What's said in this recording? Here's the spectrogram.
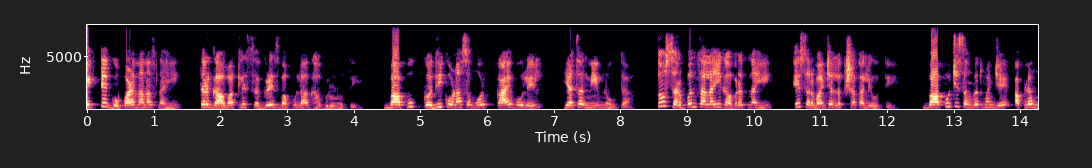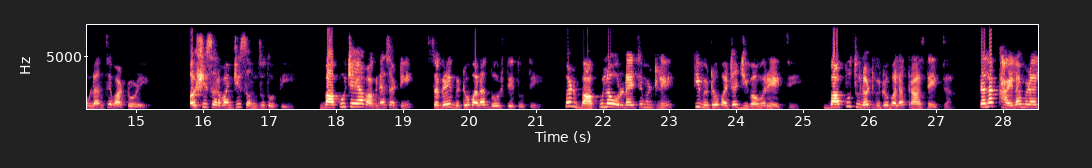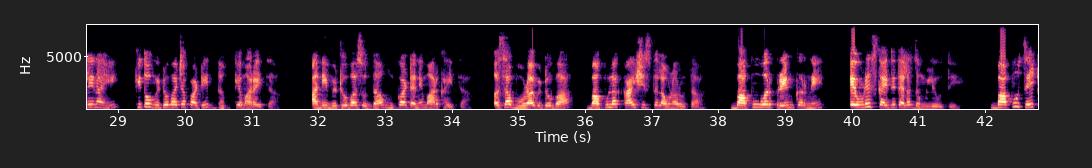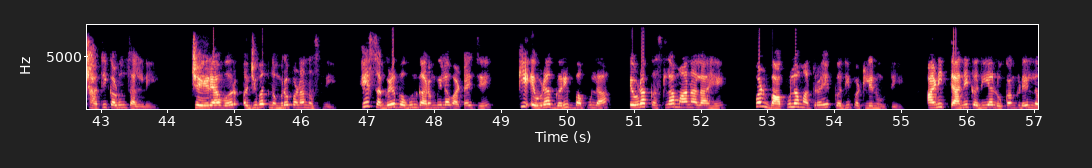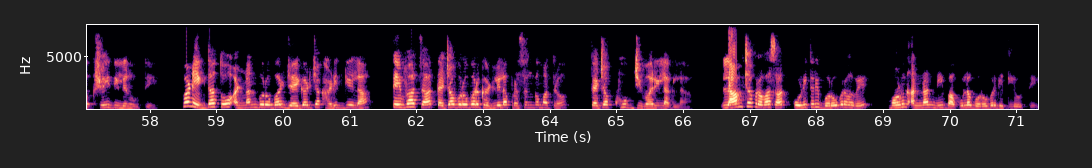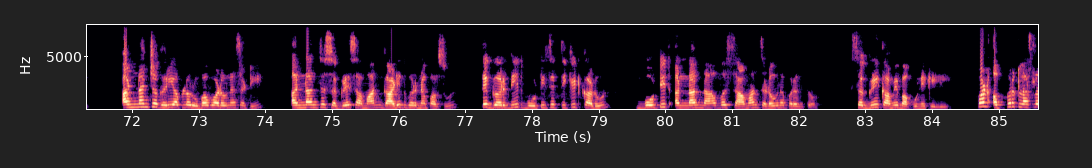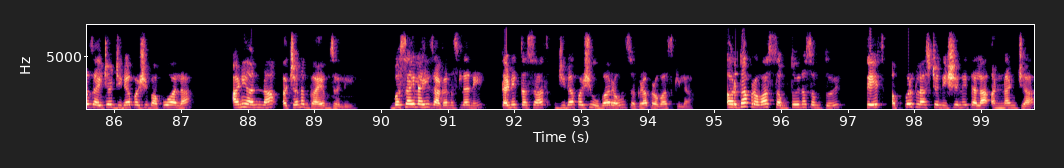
एकटे गोपाळनानाच नाही तर गावातले सगळेच बापूला घाबरून होते. बापू कधी कोणासमोर काय बोलेल याचा नेम नव्हता. तो सरपंचालाही घाबरत नाही हे सर्वांच्या लक्षात आले होते. बापूची संगत म्हणजे आपल्या मुलांचे वाटोळे. अशी सर्वांची समजूत होती. बापूच्या या वागण्यासाठी सगळे विठोबाला दोष देत होते. पण बापूला ओरडायचे म्हटले की विठोबाच्या जीवावर यायचे. बापू चुलट विठोबाला त्रास द्यायचा. त्याला खायला मिळाले नाही की तो विठोबाच्या पाठीत धपके मारायचा आणि विठोबा सुद्धा मुकाट्याने मार खायचा. असा भोळा विठोबा बापूला काय शिस्त लावणार होता? बापूवर प्रेम करणे एवढेच काय ते त्याला जमले होते. बापूचे छाती काढून चालणे चेहऱ्यावर अजिबात नम्रपणा नसणे हे सगळे बघून गारंबीला वाटायचे की एवढ्या गरीब बापूला एवढा कसला मान आला आहे? पण बापूला मात्र हे कधी पटले नव्हते आणि त्याने कधी या लोकांकडे लक्षही दिले नव्हते. पण एकदा तो अण्णांबरोबर जयगडच्या खाडीत गेला तेव्हाचा त्याच्याबरोबर घडलेला प्रसंग मात्र त्याच्या खूप जिवारी लागला. लांबच्या प्रवासात कोणीतरी बरोबर हवे म्हणून अण्णांनी बापूला बरोबर घेतले होते. अण्णांच्या घरी आपला रुबाब वाढवण्यासाठी अण्णांचे सगळे सामान गाडीत भरण्यापासून ते गर्दीत बोटीचे तिकीट काढून बोटीत अण्णांना व सामान चढवण्यापर्यंत सगळी कामे बापूने केली. पण अप्पर क्लासला जायच्या जिन्यापाशी बापू आला आणि अण्णा अचानक गायब झाले. बसायलाही जागा नसल्याने त्याने तसाच जिन्यापाशी उभा राहून सगळा प्रवास केला. अर्धा प्रवास संपतोय ना संपतोय तेच अप्पर क्लासच्या दिशेने त्याला अण्णांच्या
